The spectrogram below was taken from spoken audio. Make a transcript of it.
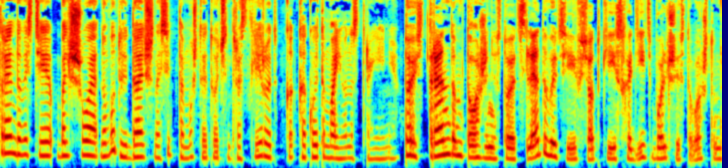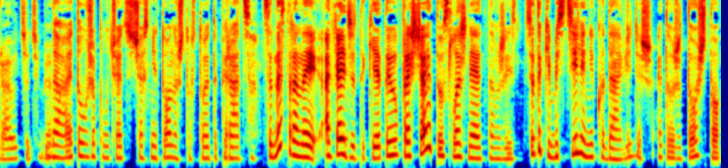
трендовости большое, но буду и дальше носить, потому что это очень транслирует как какое-то мое настроение. То есть трендом тоже не стоит следовать и все-таки исходить больше из того, что нравится тебе. Да, это уже получается сейчас не то, на что стоит опираться. С одной стороны, опять же таки, это и упрощает, и усложняет нам жизнь. Все-таки без стиля никуда, видишь? Это уже то, что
